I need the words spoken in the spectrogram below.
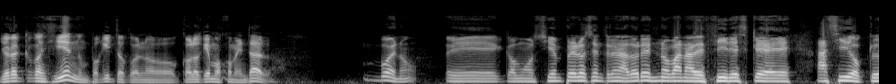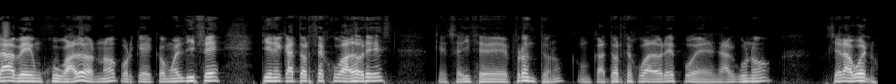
Yo creo que coincidiendo un poquito con lo, con lo que hemos comentado. Bueno, eh, como siempre los entrenadores no van a decir es que ha sido clave un jugador, ¿no? Porque como él dice, tiene 14 jugadores, que se dice pronto, ¿no? Con 14 jugadores, pues alguno será bueno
